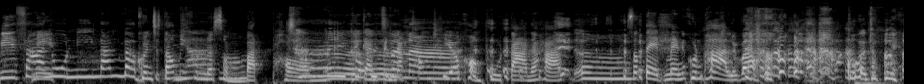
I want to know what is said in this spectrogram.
วีซ่ามีนู่นนี่นั่นแบบคุณจะต้องมีคุณสมบัติพร้อมในการเป็นนักท่องเที่ยวของภูตานนะคะเออสเตทเมนต์คุณผ่านหรือเปล่ากลัวตรงเนี้ย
